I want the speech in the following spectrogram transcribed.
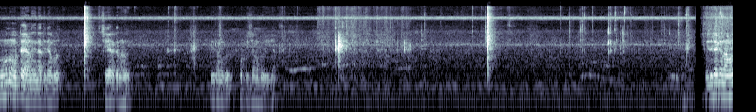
മൂന്ന് മുട്ടയാണ് ഇതിനകത്ത് നമ്മൾ ചേർക്കുന്നത്. ഇത് നമുക്ക് പൊട്ടിച്ച് അങ്ങോട്ട് ഒഴിക്കാം. ഇതിലേക്ക് നമ്മൾ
